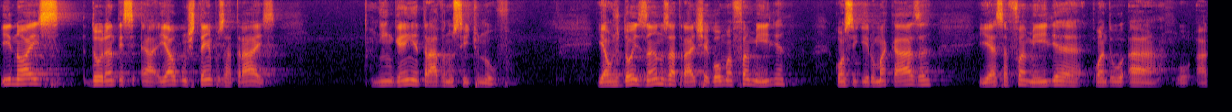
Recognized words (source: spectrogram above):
E nós, durante esse, ah, e alguns tempos atrás, ninguém entrava no sítio novo. E há uns dois anos atrás chegou uma família, conseguiram uma casa, e essa família, quando a, a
